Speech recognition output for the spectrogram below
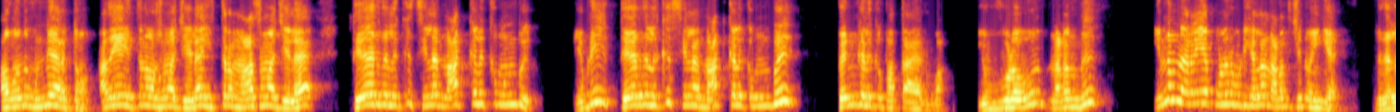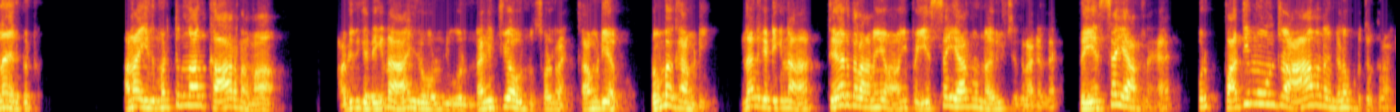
அவங்க வந்து முன்னேறட்டும். அதே இத்தனை வருஷமா செய்யல இத்தனை மாசமா செய்யல. தேர்தலுக்கு சில நாட்களுக்கு முன்பு எப்படி? தேர்தலுக்கு சில நாட்களுக்கு முன்பு பெண்களுக்கு பத்தாயிரம் ரூபாய். இவ்வளவும் நடந்து இன்னும் நிறைய குளறுபடிகள்லாம் நடந்துச்சுன்னு வைங்க. இதெல்லாம் இருக்கட்டும். ஆனா இது மட்டும்தான் காரணமா? அப்படின்னு கேட்டீங்கன்னா இது ஒரு ஒரு நகைச்சுவா ஒன்று சொல்றேன். காமெடியா இருக்கும். ரொம்ப காமெடி. என்னன்னு கேட்டீங்கன்னா தேர்தல் ஆணையம் இப்ப எஸ்ஐஆர்னு ஒன்று அறிவிச்சிருக்கிறாங்கல்ல. இந்த எஸ்ஐஆர்ல ஒரு பதிமூன்று ஆவணங்களை கொடுத்துருக்குறாங்க.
